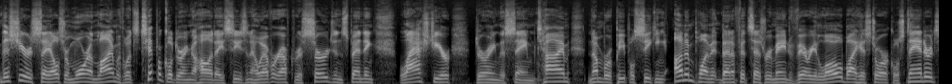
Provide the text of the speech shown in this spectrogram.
This year's sales are more in line with what's typical during the holiday season, however, after a surge in spending last year during the same time. Number of people seeking unemployment benefits has remained very low by historical standards,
